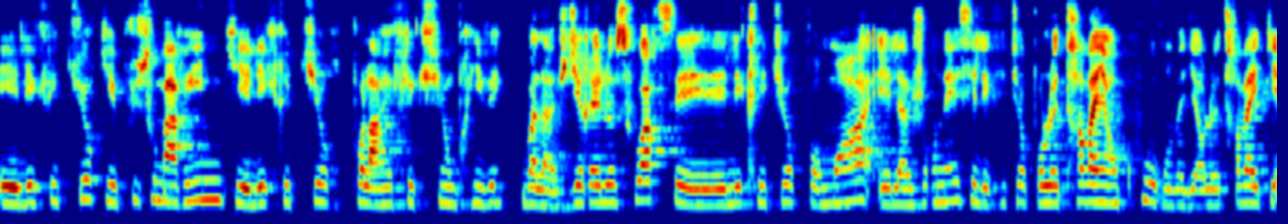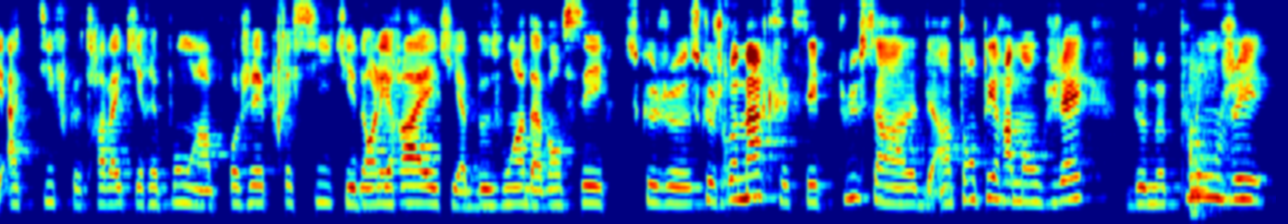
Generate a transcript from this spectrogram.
et l'écriture qui est plus sous-marine, qui est l'écriture pour la réflexion privée. Voilà, je dirais le soir, c'est l'écriture pour moi, et la journée, c'est l'écriture pour le travail en cours, on va dire, le travail qui est actif, le travail qui répond à un projet précis, qui est dans les rails, qui a besoin d'avancer. Ce que je, ce que je remarque, c'est que c'est plus un, un tempérament que j'ai de me plonger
